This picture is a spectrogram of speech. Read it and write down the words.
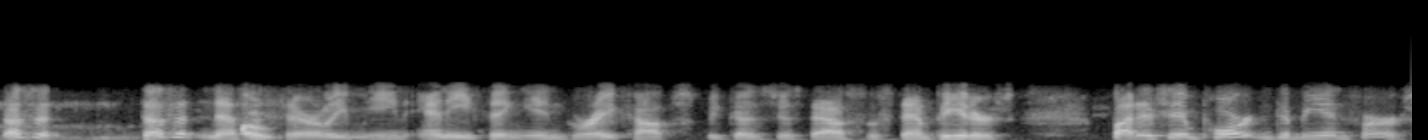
Doesn't doesn't oh. necessarily mean anything in Grey Cups because just ask the Stampeders, but it's important to be in first.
